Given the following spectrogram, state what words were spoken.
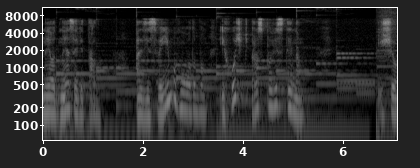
Не одне завітало, а зі своїм голубом і хочуть розповісти нам, що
